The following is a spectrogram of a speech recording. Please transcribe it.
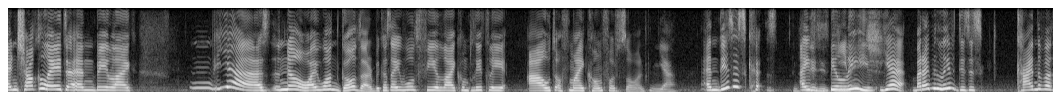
and chocolate and be like "Mm, Mm, yes no i won't go there because i would feel like completely out of my comfort zone Yeah. and this is c- i This is believe image. yeah but i believe this is kind of a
